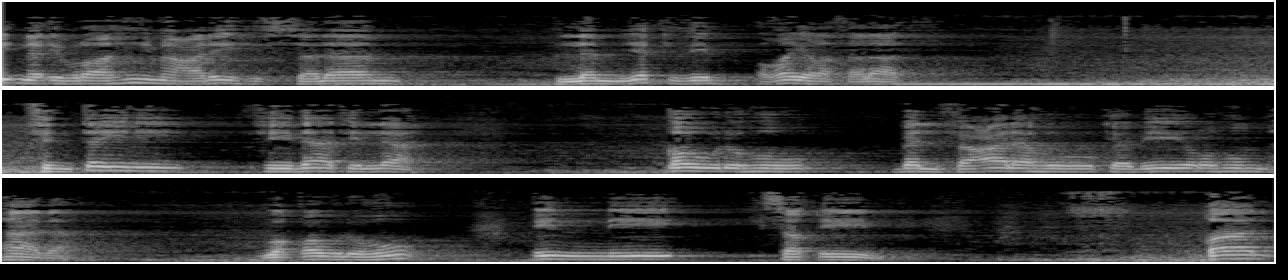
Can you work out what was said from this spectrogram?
إن إبراهيم عليه السلام لم يكذب غير ثلاث. ثنتين في ذات الله. قوله بل فعله كبيرهم هذا. وقوله إني سقيم. قال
